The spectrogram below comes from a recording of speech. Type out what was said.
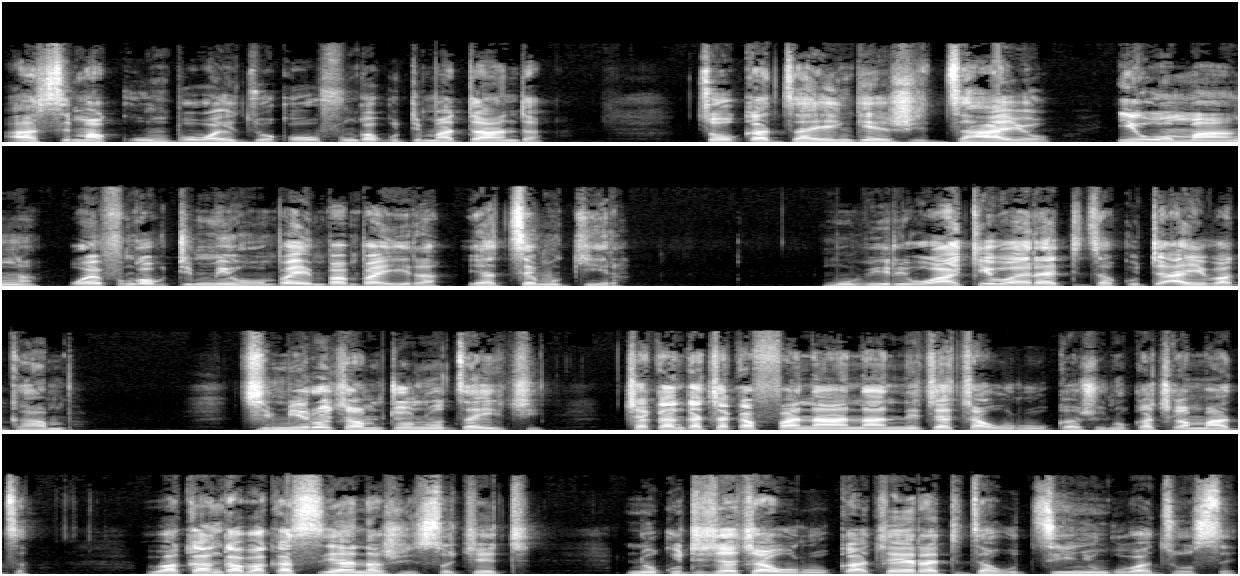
asi makumbo waidzoka wofunga kuti matanda. Tsoka dzainge zvidzayo iwo man'a waifunga kuti mihomba yembambaira yatsemukira. Muviri wake wairatidza kuti aiva gamba. Chimiro chamutonhodza ichi chakanga chakafanana nechachauruka zvinokatyamadza vakanga vakasiyana zviso chete nokuti chachauruka chairatidza utsinyu nguva dzose.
